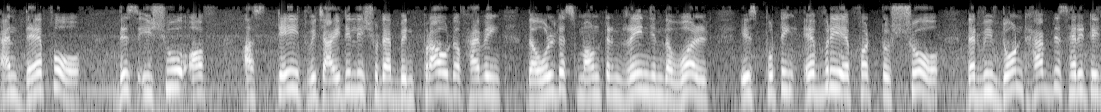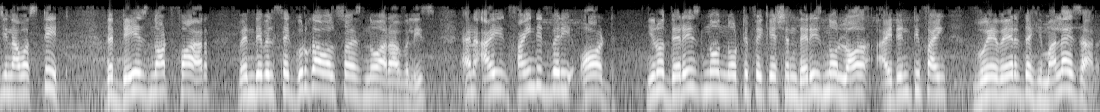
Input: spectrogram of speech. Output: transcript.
And therefore, this issue of a state which ideally should have been proud of having the oldest mountain range in the world is putting every effort to show that we don't have this heritage in our state. The day is not far when they will say Gurgaon also has no Aravalis and I find it very odd. You know, there is no notification, there is no law identifying where, where the Himalayas are.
